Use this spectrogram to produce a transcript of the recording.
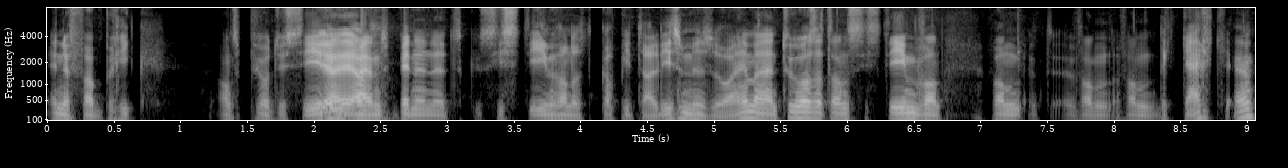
in een fabriek aan het produceren Ja, ja. bent binnen het systeem van het kapitalisme. Zo, hè. Maar, en toen was het dan het systeem van, van, van, van de kerk. Hè. Hij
